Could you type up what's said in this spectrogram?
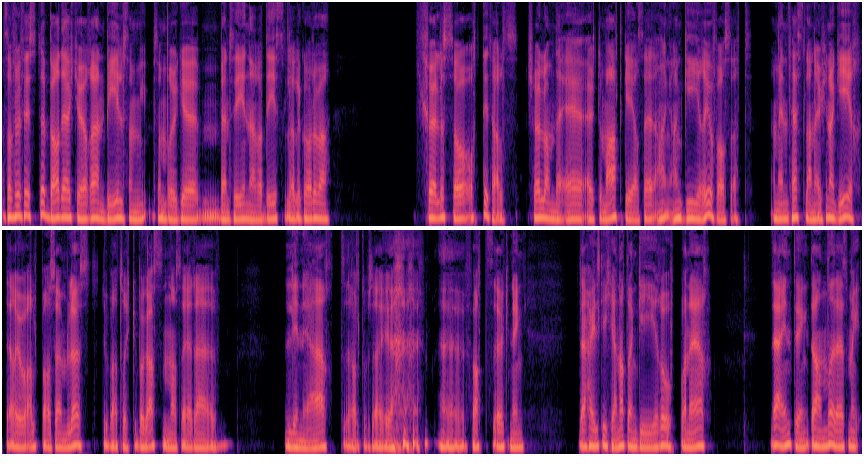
altså for det første, bare det å kjøre en bil som, som bruker bensin eller diesel eller hva det var, føles så 80-talls selv om det er automatgir, så han, han girer jo fortsatt. Jeg mener, Teslaen er jo ikke noe gir, der er jo alt bare sømløst. Du bare trykker på gassen, og så er det lineært, holdt jeg på å si, eh, fartsøkning. Det er helt til kjenner at han girer opp og ned. Det er én ting. Det andre, det som jeg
